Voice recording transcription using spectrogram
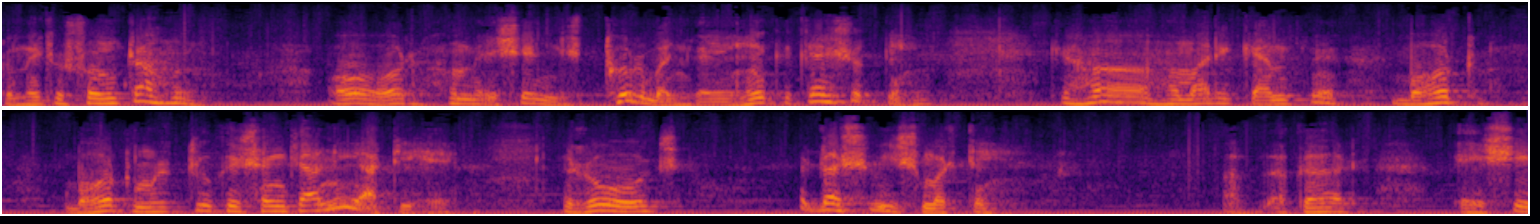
तो मैं तो सुनता हूँ। और हम ऐसे निष्ठुर बन गए हैं कि कह सकते हैं कि हाँ हमारे कैंप में बहुत बहुत मृत्यु की संख्या नहीं आती है। रोज दस बीस मरते हैं। अब अगर ऐसे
